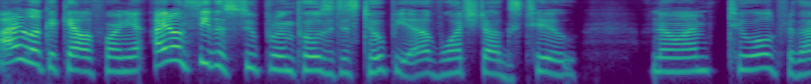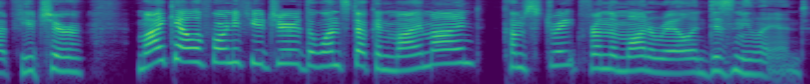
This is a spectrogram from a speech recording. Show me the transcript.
I look at California, I don't see the superimposed dystopia of Watch Dogs 2. No, I'm too old for that future. My California future, the one stuck in my mind, comes straight from the monorail in Disneyland.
